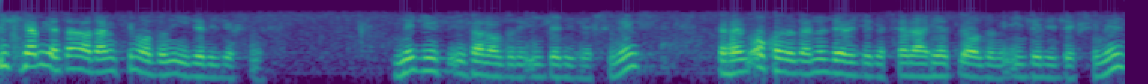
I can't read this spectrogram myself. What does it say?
Bir kitabı yazan adamın kim olduğunu inceleyeceksiniz. Ne cins insan olduğunu inceleyeceksiniz. Efendim o konuda ne derecede selahiyetli olduğunu inceleyeceksiniz.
